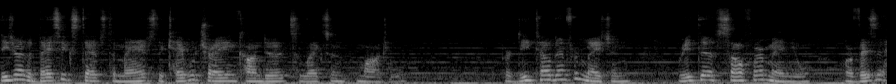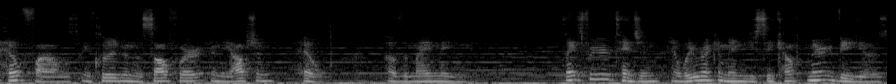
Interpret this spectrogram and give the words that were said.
These are the basic steps to manage the cable tray and conduit selection module. For detailed information, read the software manual or visit help files included in the software in the option Help of the main menu. Thanks for your attention and we recommend you see complementary videos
